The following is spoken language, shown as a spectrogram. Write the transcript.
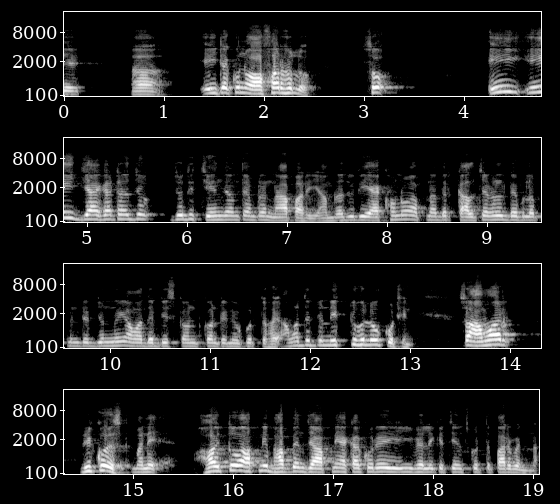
যে এইটা কোনো অফার হলো? সো এই এই জায়গাটা যদি চেঞ্জ আনতে আমরা না পারি, আমরা যদি এখনও আপনাদের কালচারাল ডেভেলপমেন্টের জন্যই আমাদের ডিসকাউন্ট কন্টিনিউ করতে হয়, আমাদের জন্য একটু হলেও কঠিন। সো আমার রিকোয়েস্ট মানে হয়তো আপনি ভাববেন যে আপনি একা করে এই ভ্যালিকে চেঞ্জ করতে পারবেন না।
